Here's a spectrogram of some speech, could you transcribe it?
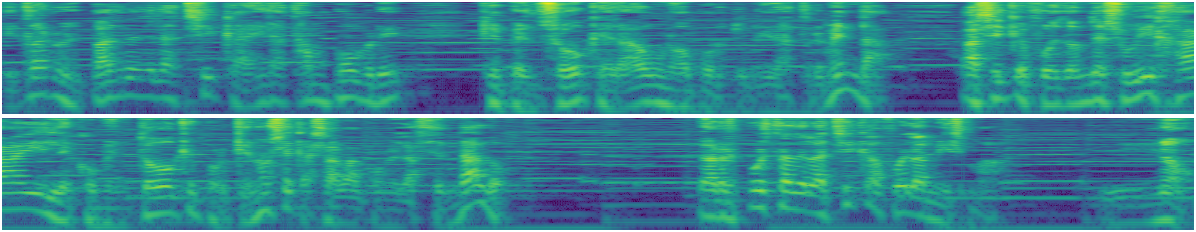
Y claro, el padre de la chica era tan pobre que pensó que era una oportunidad tremenda, así que fue donde su hija y le comentó que por qué no se casaba con el hacendado. La respuesta de la chica fue la misma, no.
